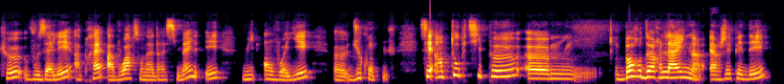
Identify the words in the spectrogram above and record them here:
que vous allez après avoir son adresse email et lui envoyer euh, du contenu. C'est un tout petit peu euh, borderline RGPD.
